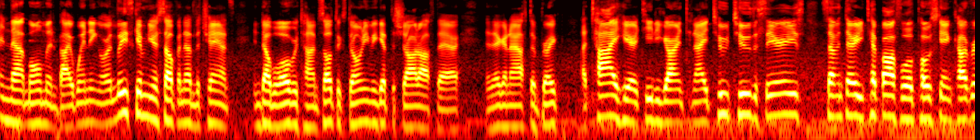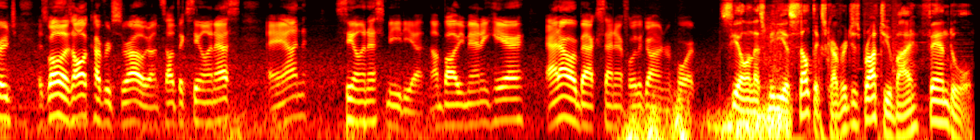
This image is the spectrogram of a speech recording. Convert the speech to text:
in that moment by winning or at least giving yourself another chance in double overtime. Celtics don't even get the shot off there, and they're gonna have to break a tie here at TD Garden tonight. 2-2 the series, 7:30 tip-off. We'll post-game coverage as well as all coverage throughout on Celtics CLNS and CLNS Media. I'm Bobby Manning here at Auerbach Center for the Garden Report. CLNS Media's Celtics coverage is brought to you by FanDuel.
